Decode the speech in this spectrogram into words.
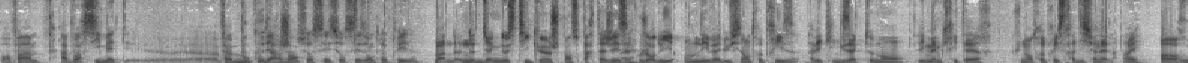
enfin, à voir s'ils mettent enfin, beaucoup d'argent sur ces, sur ces entreprises bah, Notre diagnostic, je pense, partagé, c'est qu'aujourd'hui, on évalue ces entreprises avec exactement les mêmes critères une entreprise traditionnelle. Or,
